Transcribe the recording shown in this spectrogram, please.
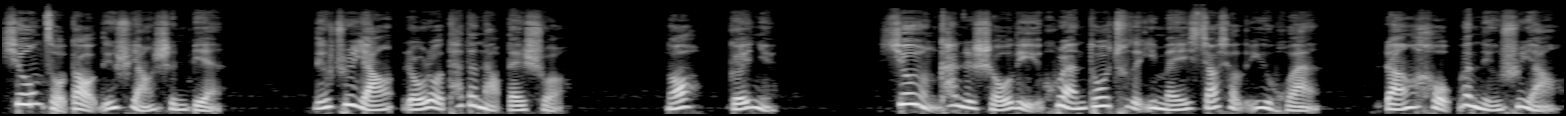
修勇走到林舒扬身边，林舒扬揉揉他的脑袋说：“喏，给你。”修勇看着手里忽然多出的一枚小小的玉环，然后问林舒扬：“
